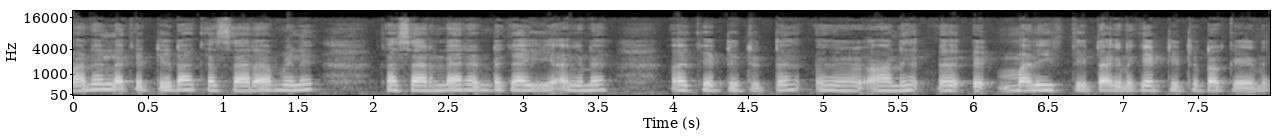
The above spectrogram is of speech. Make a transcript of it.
മനല്ല കെട്ടിയിട്ട് ആ കെട്ടിയിട കസാരമ്മയിൽ കസാരന്റെ രണ്ട് കൈ അങ്ങനെ കെട്ടിയിട്ടിട്ട് ആണ് മണി ഇരുത്തിയിട്ട് അങ്ങനെ കെട്ടിയിട്ടിട്ടൊക്കെയാണ്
